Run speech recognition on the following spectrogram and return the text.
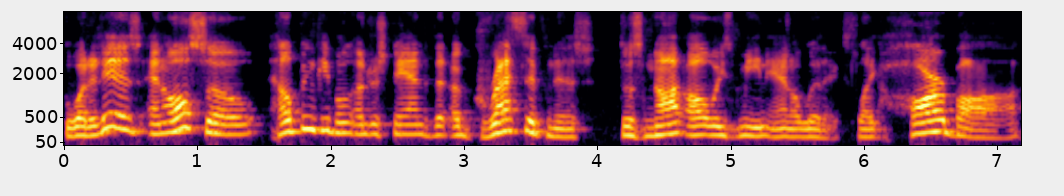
what it is and also helping people understand that aggressiveness does not always mean analytics. Like Harbaugh,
